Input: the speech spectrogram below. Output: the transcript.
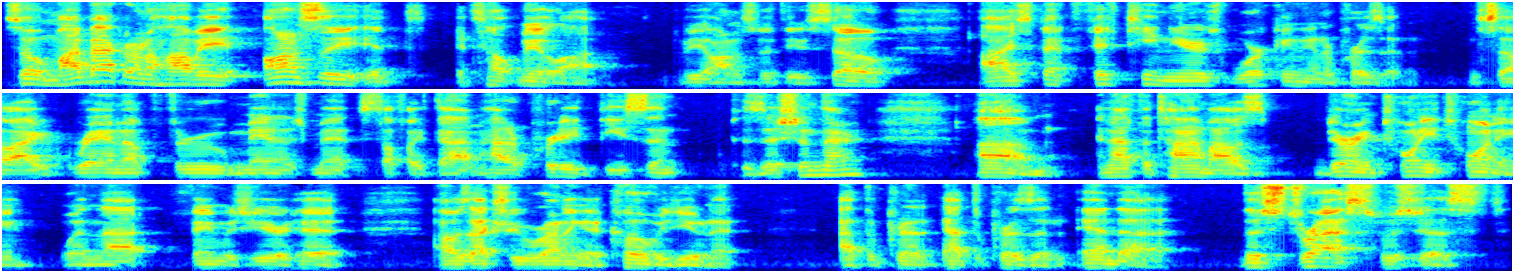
So, my background in the hobby, honestly, it's it's helped me a lot. To be honest with you, so I spent 15 years working in a prison. And so I ran up through management, stuff like that, and had a pretty decent position there. Um, and at the time, I was during 2020 when that famous year hit. I was actually running a COVID unit at the at the prison, and uh, the stress was just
